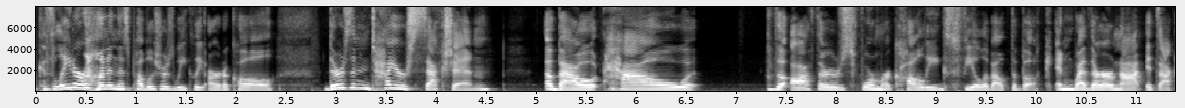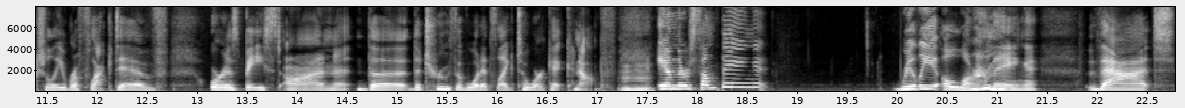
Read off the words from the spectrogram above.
cuz later on in this publisher's weekly article there's an entire section about how the author's former colleagues feel about the book and whether or not it's actually reflective or is based on the the truth of what it's like to work at Knopf. Mm-hmm. And there's something really alarming that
